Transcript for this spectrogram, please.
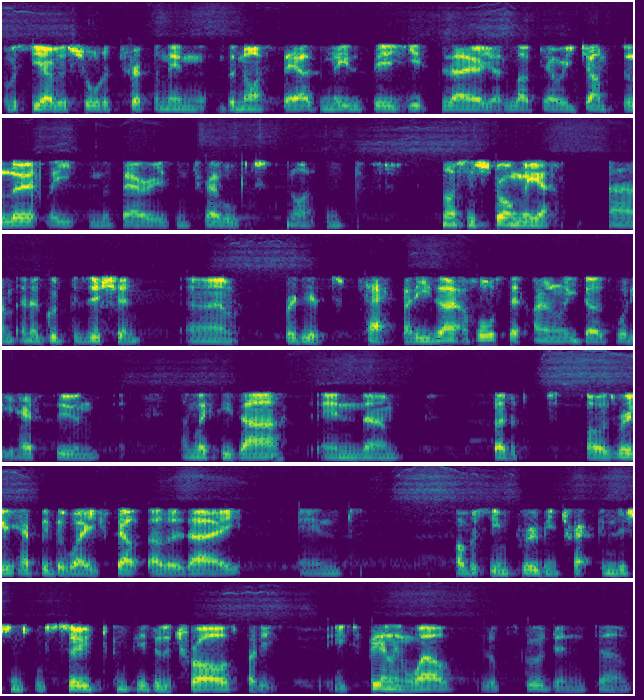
obviously over the shorter trip, and then the nice thousand metres there yesterday. I loved how he jumped alertly from the barriers and travelled nice and nice and strongly um, in a good position, um, ready to attack. But he's a horse that only does what he has to, and, unless he's asked. And um, but I was really happy the way he felt the other day, and obviously improving track conditions will suit compared to the trials. But he's he's feeling well. He looks good, and um,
